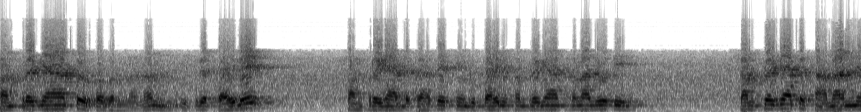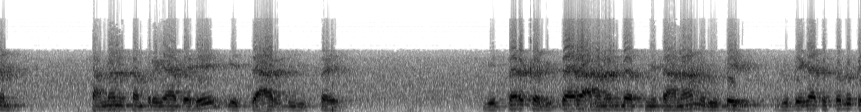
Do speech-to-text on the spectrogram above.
संप्रज्ञात उपवर्णनम, इसलिए पहले संप्रज्ञात कहते क्योंकि पहले संप्रज्ञात समाधि होती है। संप्रज्ञात सामान्य सामान्य संप्रज्ञात है, ये चार युक्त है। वितर्क विचार आनंद अस्मिता नाम रूपे रूपे का तो स्वरूप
